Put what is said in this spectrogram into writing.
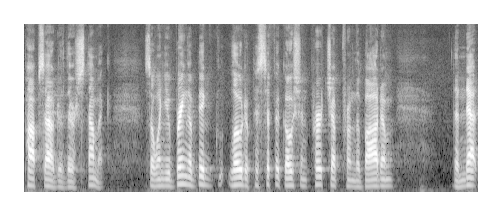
pops out of their stomach. So when you bring a big load of Pacific Ocean perch up from the bottom, the net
